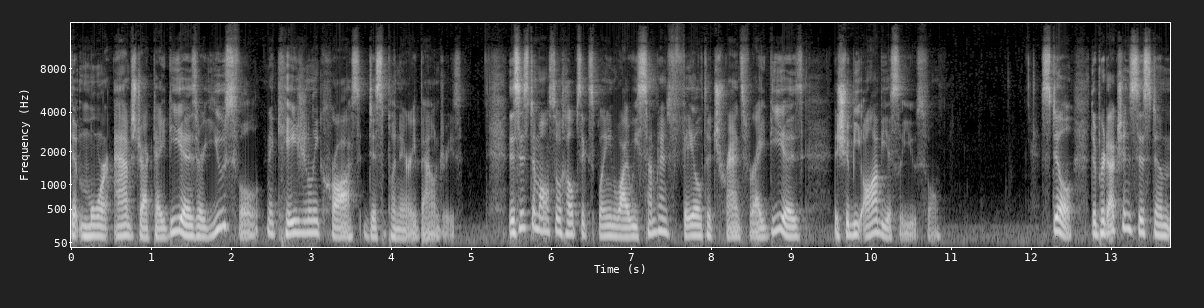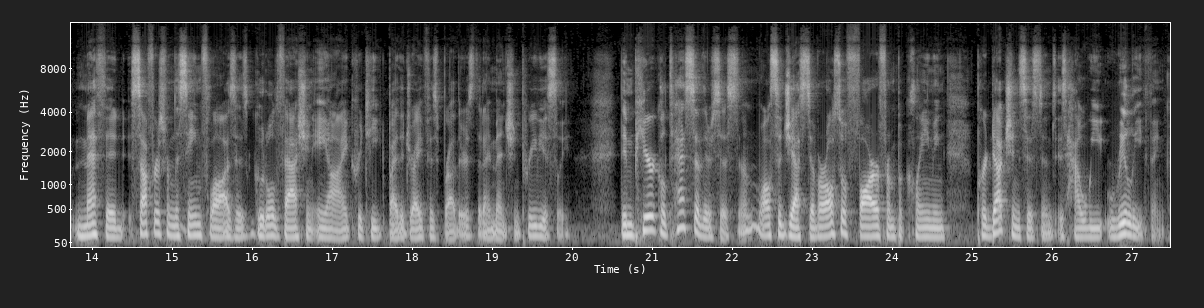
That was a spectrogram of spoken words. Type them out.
that more abstract ideas are useful and occasionally cross disciplinary boundaries. The system also helps explain why we sometimes fail to transfer ideas that should be obviously useful. Still, the production system method suffers from the same flaws as good old fashioned AI critiqued by the Dreyfus brothers that I mentioned previously. The empirical tests of their system, while suggestive, are also far from proclaiming production systems is how we really think.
